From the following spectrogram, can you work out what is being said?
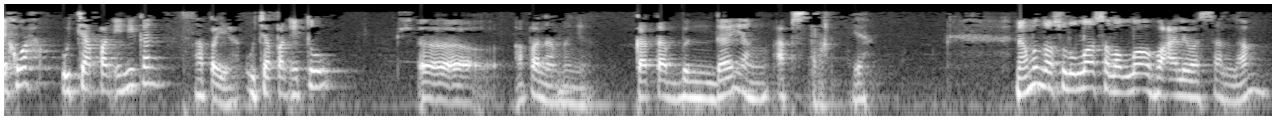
Ikhwah, ucapan ini kan apa ya? Ucapan itu uh, apa namanya kata benda yang abstrak ya. Namun Rasulullah Shallallahu Alaihi Wasallam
